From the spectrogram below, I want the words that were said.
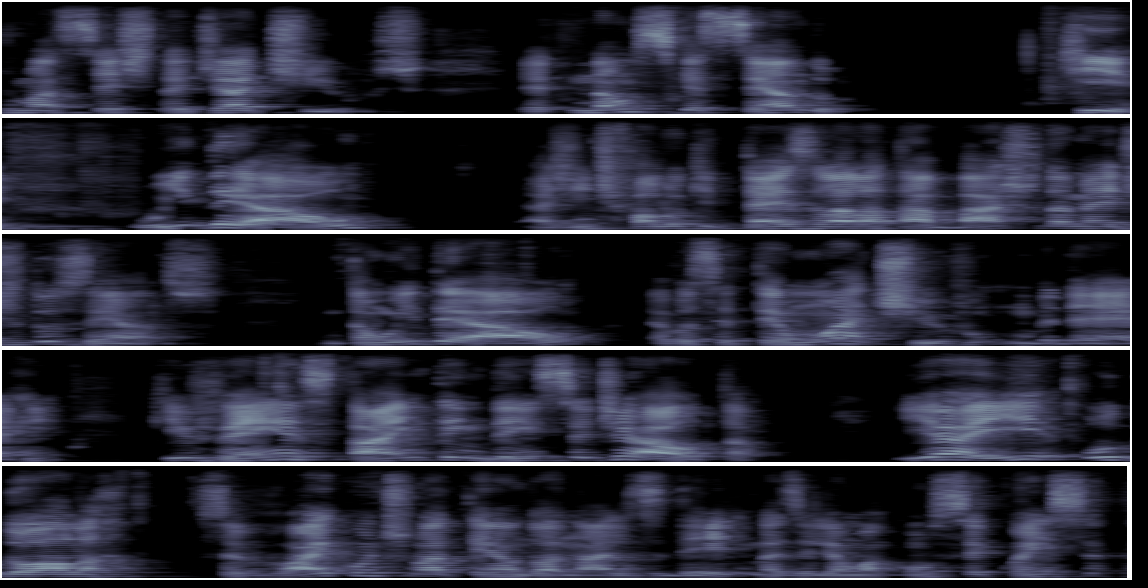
de uma cesta de ativos. É, não esquecendo que o ideal, a gente falou que Tesla está abaixo da média de 200. Então, o ideal é você ter um ativo, um BDR, que venha estar em tendência de alta. E aí, o dólar, você vai continuar tendo a análise dele, mas ele é uma consequência,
